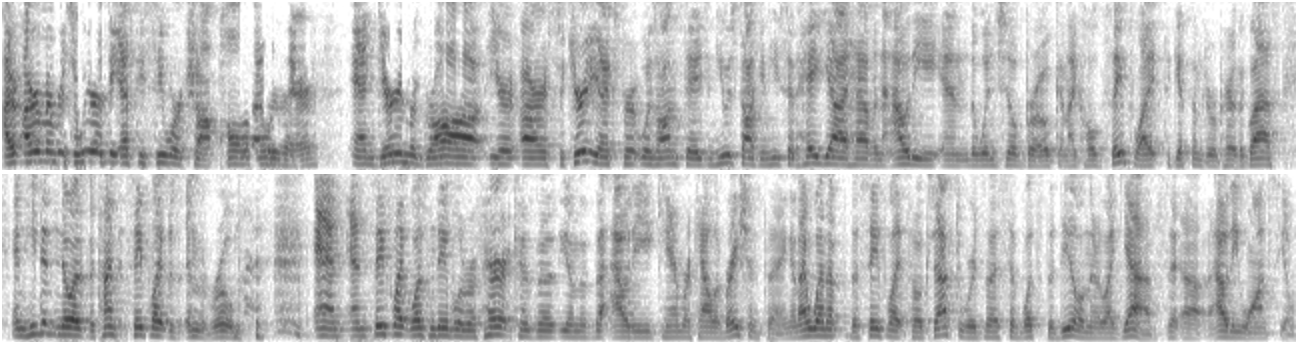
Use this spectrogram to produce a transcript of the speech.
I, I remember, so we were at the FTC workshop. Paul and I were there and Gary McGraw, your our security expert, was on stage and he was talking. He said, "Hey, yeah, I have an Audi and the windshield broke, and I called Safelite to get them to repair the glass." And he didn't know at the time that Safelite was in the room, and and Safelite wasn't able to repair it because of you know the, the, Audi camera calibration thing. And I went up to the Safelite folks afterwards and I said, "What's the deal?" And they're like, "Yeah, uh, Audi wants you know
